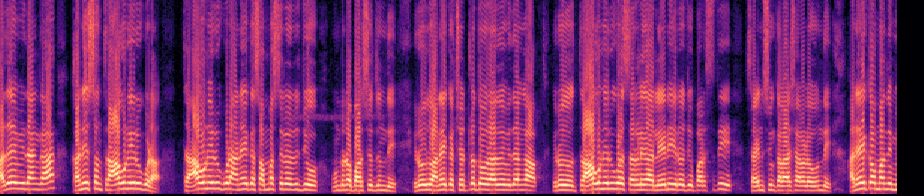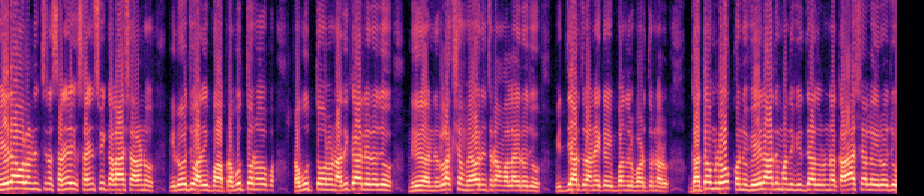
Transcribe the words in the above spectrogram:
అదేవిధంగా కనీసం త్రాగునీరు కూడా త్రాగునీరు కూడా అనేక సమస్యలు ఈరోజు ఉంటున్న పరిస్థితి ఉంది. ఈరోజు అనేక చెట్లతో అదే విధంగా ఈరోజు త్రాగునీరు కూడా సరళిగా లేని ఈరోజు పరిస్థితి సైన్స్ వింగ్ కళాశాలలో ఉంది. అనేక మంది మేధావులు అందించిన సై- సైన్స్ వింగ్ కళాశాలను ఈరోజు అది ప్రభుత్వం ప్రభుత్వంలో ప్రభుత్వంలోని అధికారులు ఈరోజు నిర్లక్ష్యం వ్యవహరించడం వల్ల ఈరోజు విద్యార్థులు అనేక ఇబ్బందులు పడుతున్నారు. గతంలో కొన్ని వేలాది మంది విద్యార్థులు ఉన్న కళాశాలలో ఈరోజు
